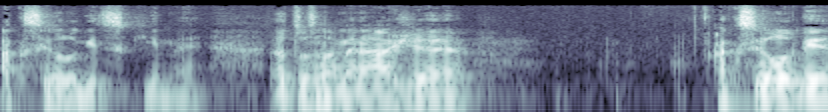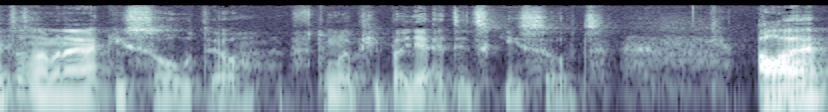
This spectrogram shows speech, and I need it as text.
axiologickými. Jo, to znamená, že axiologie to znamená nějaký soud, jo? v tomhle případě etický soud. Ale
